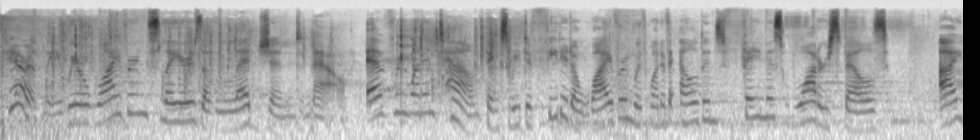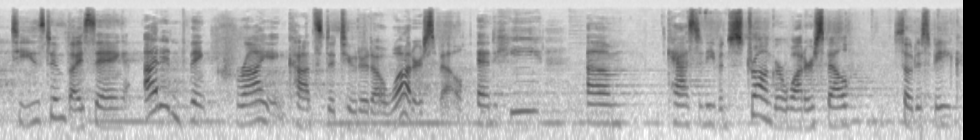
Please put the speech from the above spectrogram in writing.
Apparently, we're Wyvern Slayers of legend now. Everyone in town thinks we defeated a Wyvern with one of Eldon's famous water spells. I teased him by saying I didn't think crying constituted a water spell, and he, um, cast an even stronger water spell, so to speak.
